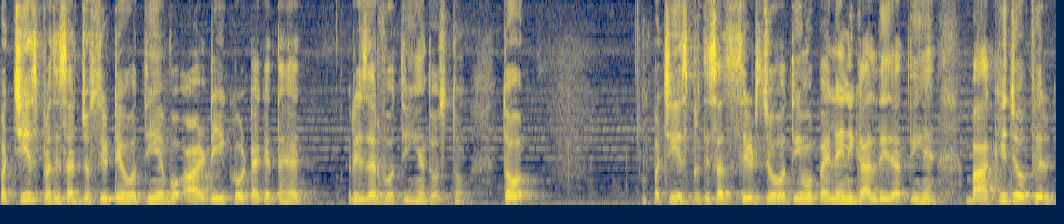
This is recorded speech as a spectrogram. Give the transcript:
पच्चीस प्रतिशत जो सीटें होती हैं, वो आरटी कोटा के तहत रिज़र्व होती हैं दोस्तों। तो पच्चीस प्रतिशत सीट्स जो होती हैं वो पहले ही निकाल दी जाती हैं। बाकी जो फिर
